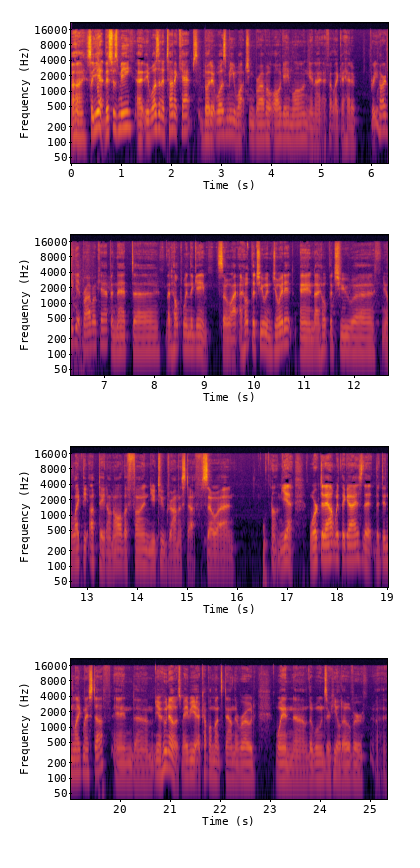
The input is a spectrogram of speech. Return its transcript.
Uh, so yeah, this was me. Uh, it wasn't a ton of caps, but it was me watching Bravo all game long, and I, I felt like I had a pretty hard to get Bravo cap, and that uh, that helped win the game. So I, I, hope that you enjoyed it, and I hope that you uh, you know like the update on all the fun YouTube drama stuff. So uh, um, yeah, worked it out with the guys that, that didn't like my stuff, and um, you know who knows, maybe a couple months down the road when uh, the wounds are healed over, uh,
